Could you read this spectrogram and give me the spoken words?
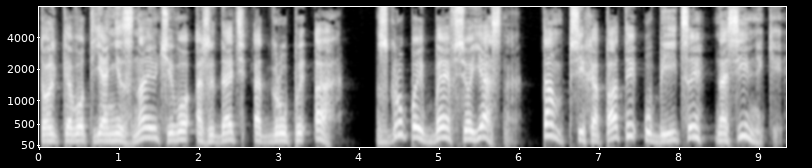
«Только вот я не знаю, чего ожидать от группы А. С группой Б все ясно. Там психопаты, убийцы, насильники.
